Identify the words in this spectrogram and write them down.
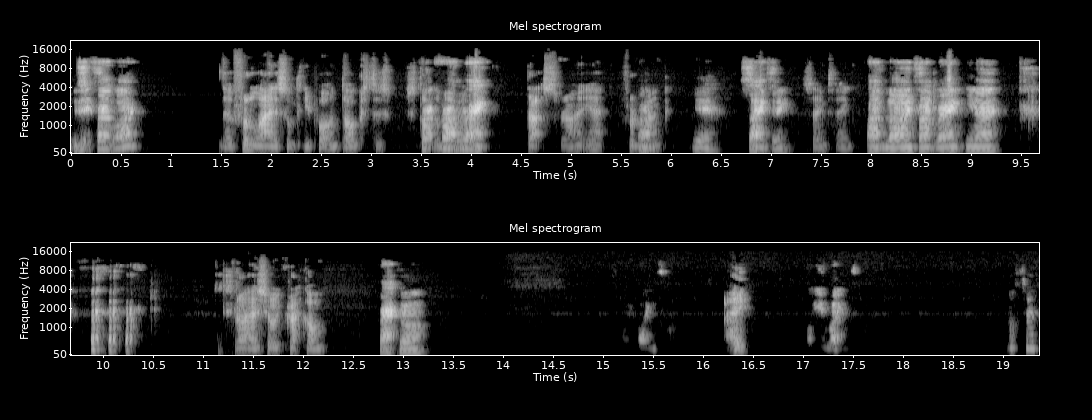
is it frontline? No, Frontline is something you put on dogs to stop Front, them. front rank. That's right, yeah. Front Right. rank, Yeah, same thing. same thing. Front line, front rank. You know, Right, shall we crack on? crack on. What are you waiting for? Eh? What are you waiting for? Nothing.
